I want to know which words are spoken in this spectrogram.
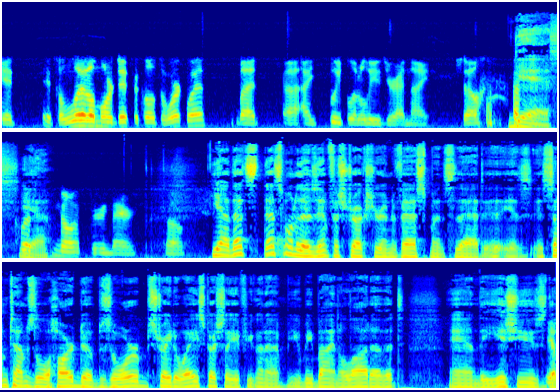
it, it's a little more difficult to work with, but uh, I sleep a little easier at night. So Yes. Yeah. no through in there. So Yeah, that's that's one of those infrastructure investments that is, is sometimes a little hard to absorb straight away, especially if you're gonna you'll be buying a lot of it, and the issues, the,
